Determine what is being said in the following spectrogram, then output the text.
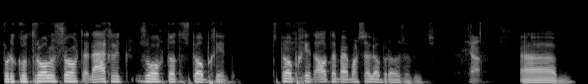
voor de controle zorgt en eigenlijk zorgt dat het spel begint. Het spel begint altijd bij Marcelo Brozovic. Ja. Um,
